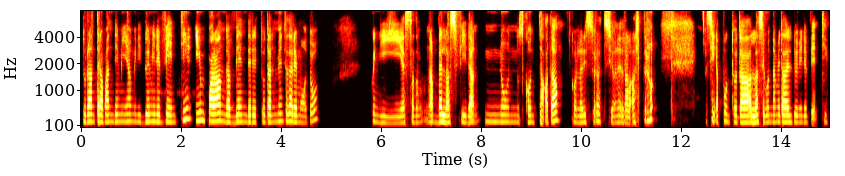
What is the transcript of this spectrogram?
durante la pandemia, quindi 2020, imparando a vendere totalmente da remoto, quindi è stata una bella sfida non scontata con la ristorazione, tra l'altro. Sì, appunto dalla seconda metà del 2020.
